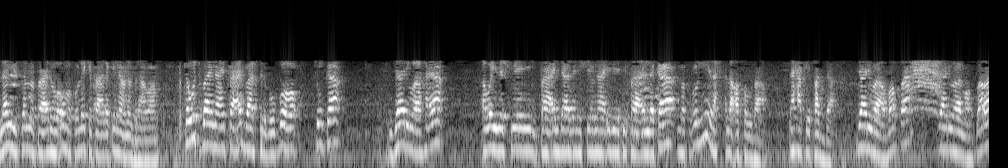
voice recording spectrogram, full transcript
لم يسمى فاعله أو مفعول كفاعل كنا نبراوا سوت باي نائب فاعل باشر بو شنك جاري وهيا أو إلى شوين فاعل دادن شيء نائبية فاعل لك مفعول مين لا أصل دا لا حقيقة دا. جاري وضبط جاري ومصدر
